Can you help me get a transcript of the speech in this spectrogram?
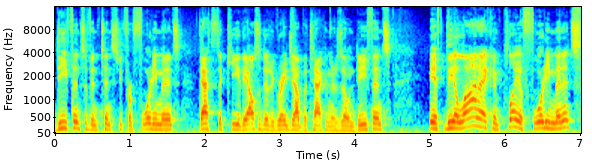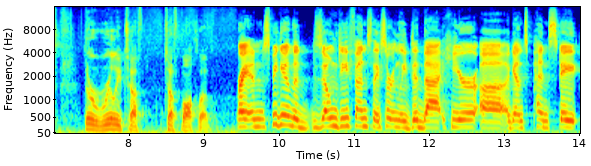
defensive intensity for 40 minutes. That's the key. They also did a great job attacking their zone defense. If the Illini can play a 40 minutes, they're a really tough, tough ball club. Right, and speaking of the zone defense, they certainly did that here uh, against Penn State.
